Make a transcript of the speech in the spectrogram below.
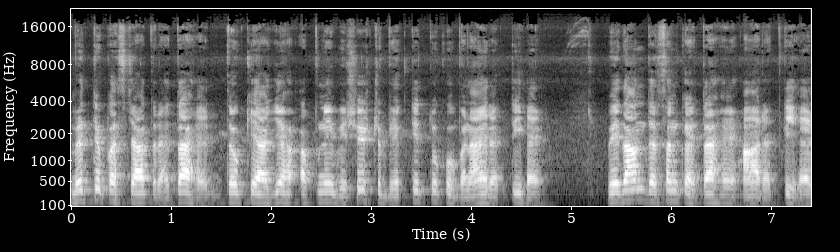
मृत्यु पश्चात रहता है तो क्या यह अपने विशिष्ट व्यक्तित्व को बनाए रखती है? वेदांत दर्शन कहता है हाँ रखती है।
